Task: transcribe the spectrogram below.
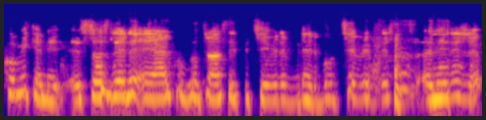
komik hani sözlerini eğer Google Translate'de çevirebilir, hani bunu çevirebilirsiniz öneririm.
